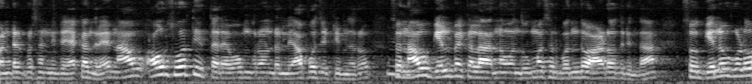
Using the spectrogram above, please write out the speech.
ಹಂಡ್ರೆಡ್ ಪರ್ಸೆಂಟ್ ಇದೆ. ಯಾಕಂದರೆ ನಾವು ಅವ್ರು ಸೋತಿರ್ತಾರೆ ಹೋಮ್ ಗ್ರೌಂಡಲ್ಲಿ ಆಪೋಸಿಟ್ ಟೀಮ್ನವರು ಸೊ ನಾವು ಗೆಲ್ಬೇಕಲ್ಲ ಅನ್ನೋ ಒಂದು ಹುಮ್ಮಸ್ಸಲ್ಲಿ ಬಂದು ಆಡೋದ್ರಿಂದ ಸೊ ಗೆಲುವುಗಳು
